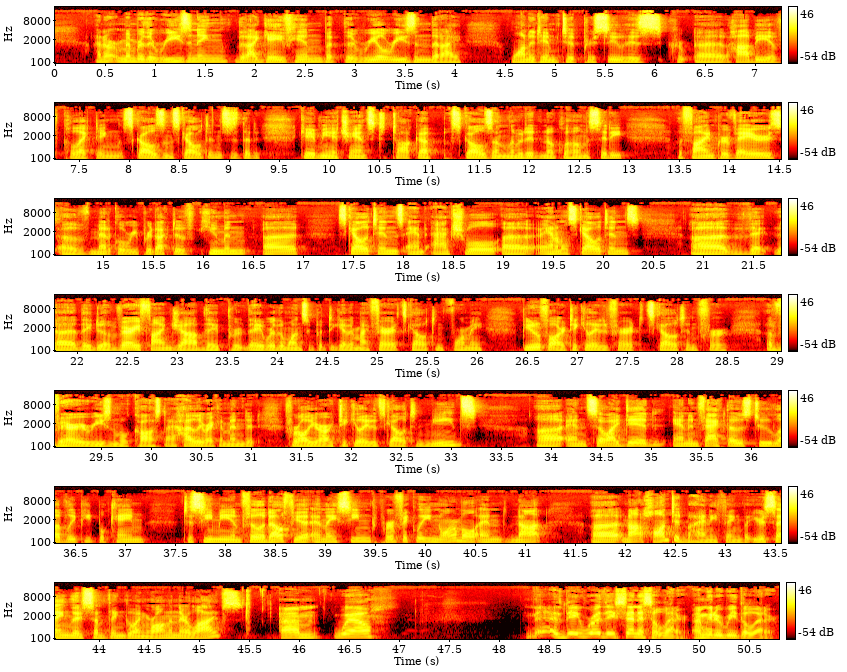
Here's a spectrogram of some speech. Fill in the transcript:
I don't remember the reasoning that I gave him, but the real reason that I wanted him to pursue his uh, hobby of collecting skulls and skeletons is that it gave me a chance to talk up Skulls Unlimited in Oklahoma City, the fine purveyors of medical reproductive human uh, skeletons and actual uh, animal skeletons. Uh, they uh, they do a very fine job. They they were the ones who put together my ferret skeleton for me. Beautiful articulated ferret skeleton for a very reasonable cost. I highly recommend it for all your articulated skeleton needs. Uh, and so I did. And in fact, those two lovely people came to see me in Philadelphia, and they seemed perfectly normal and not uh, not haunted by anything. But you're saying there's something going wrong in their lives? Um. Well they wrote. They sent us a letter. I'm going to read the letter.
